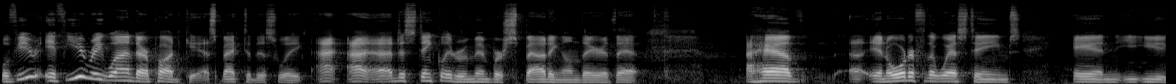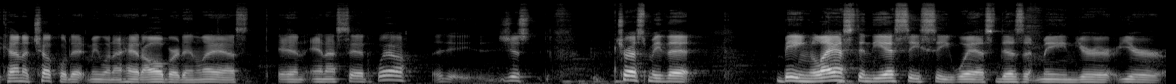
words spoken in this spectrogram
well, if you if you rewind our podcast back to this week, I, I, I distinctly remember spouting on there that I have uh, in order for the West teams, and you, you kind of chuckled at me when I had Auburn in last, and and I said, well, just trust me that being last in the SEC West doesn't mean you're you're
